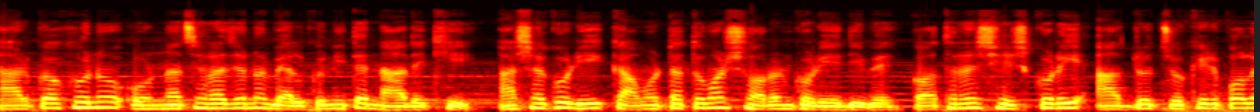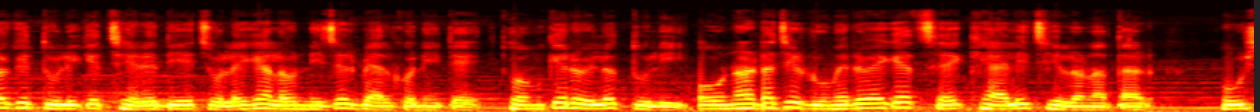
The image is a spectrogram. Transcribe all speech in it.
আর কখনো ওড়না ছাড়া যেন ব্যালকনিতে না দেখি। আশা করি কামড়টা তোমার স্মরণ করিয়ে দিবে। কথাটা শেষ করেই আদ্র চোখের পলকে তুলিকে ছেড়ে দিয়ে চলে গেল নিজের ব্যালকনিতে। থমকে রইল তুলি। ওড়নাটা যে রুমে রয়ে গেছে, খেয়ালই ছিল না তার। হুশ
